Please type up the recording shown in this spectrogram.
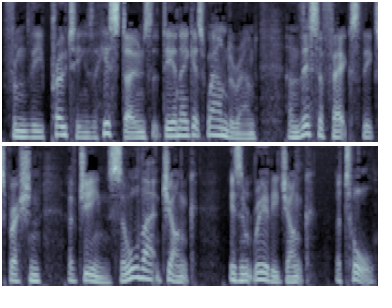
from the proteins, the histones that DNA gets wound around, and this affects the expression of genes. So, all that junk isn't really junk at all.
